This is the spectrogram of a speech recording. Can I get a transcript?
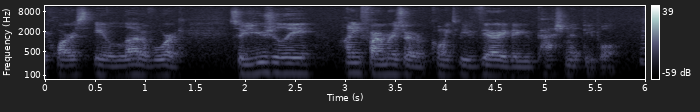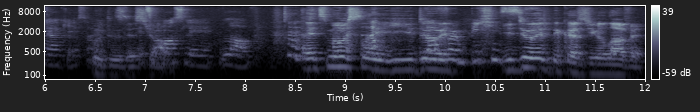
requires a lot of work. So usually honey farmers are going to be very, very passionate people. Okay, so Who do this it's job. mostly love. It's mostly you do love it for bees. you do it because you love it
